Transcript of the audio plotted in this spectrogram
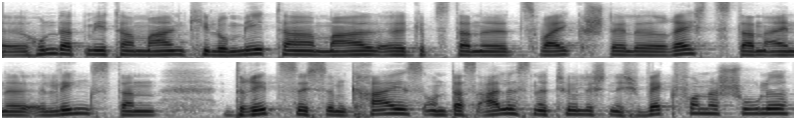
100 Meter, mal einen Kilometer, mal äh, gibt es dann eine Zweigstelle rechts, dann eine links, dann dreht es sich im Kreis. Und das alles natürlich nicht weg von der Schule,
